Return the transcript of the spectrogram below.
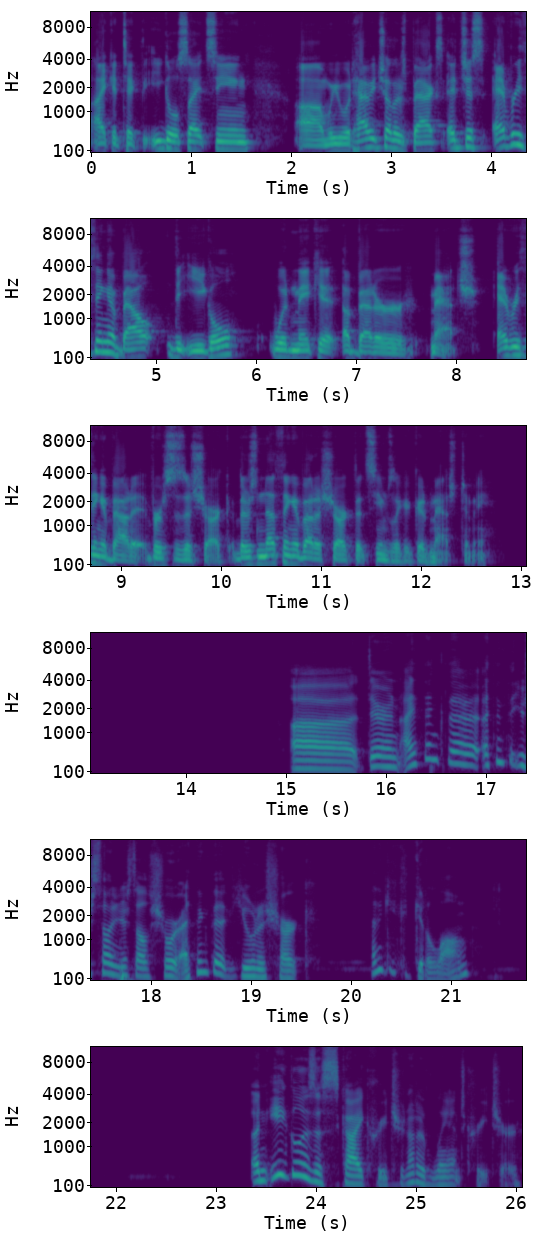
I could take the eagle sightseeing. Um, we would have each other's backs. It just everything about the eagle would make it a better match. Everything about it versus a shark. There's nothing about a shark that seems like a good match to me. Uh, Darren, I think that I think that you're selling yourself short. I think that you and a shark, I think you could get along. An eagle is a sky creature, not a land creature.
